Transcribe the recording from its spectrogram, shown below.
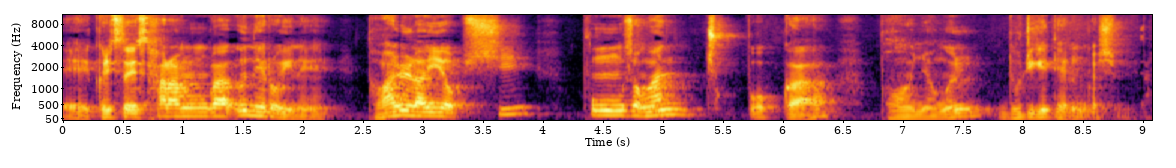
에, 그리스도의 사랑과 은혜로 인해 더할 나위 없이 풍성한 축복과 번영을 누리게 되는 것입니다.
